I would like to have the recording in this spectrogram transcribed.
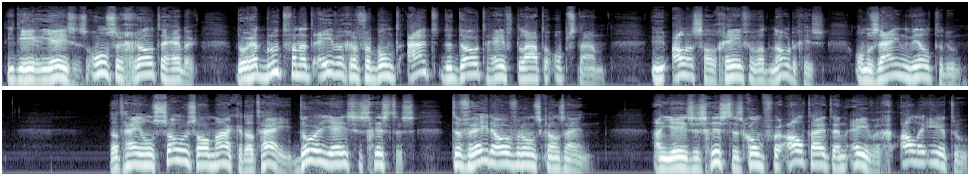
die de Heer Jezus, onze grote herder, door het bloed van het eeuwige verbond uit de dood heeft laten opstaan, u alles zal geven wat nodig is om Zijn wil te doen. Dat Hij ons zo zal maken dat Hij, door Jezus Christus, tevreden over ons kan zijn. Aan Jezus Christus komt voor altijd en eeuwig alle eer toe.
